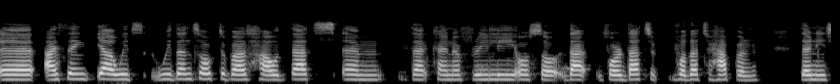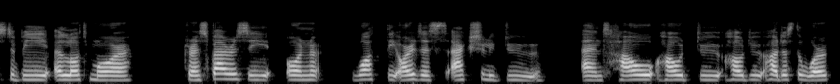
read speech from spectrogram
uh, I think yeah we we then talked about how that's um, that kind of really also that for that to, for that to happen there needs to be a lot more transparency on what the artists actually do and how how do how do how does the work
